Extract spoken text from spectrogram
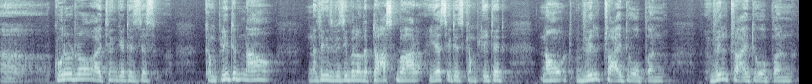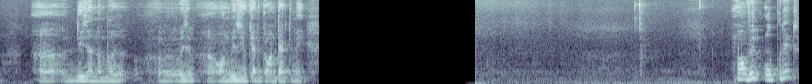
uh, Corel Draw. I think it is just completed now. Nothing is visible on the taskbar yes it is completed. Now we'll try to open we'll try to open uh, these are numbers uh, uh, on which you can contact me. Now we'll open it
